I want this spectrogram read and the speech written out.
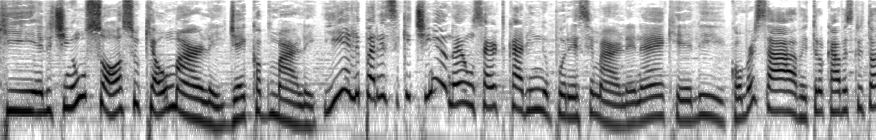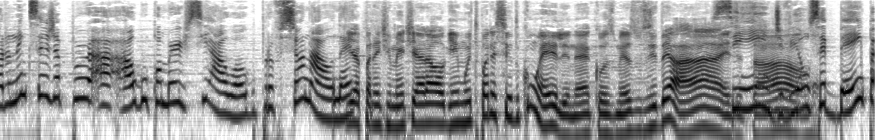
Que ele tinha um sócio que é o Marley, Jacob Marley. E ele parece que tinha, né, um certo carinho por esse Marley, né? Que ele conversava e trocava o escritório, nem que seja por a, algo comercial, algo profissional, né? E aparentemente era alguém muito parecido com ele, né? Com os mesmos ideais Sim, e tal. deviam ser bem parecidos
